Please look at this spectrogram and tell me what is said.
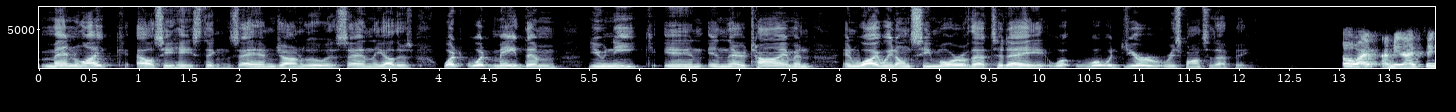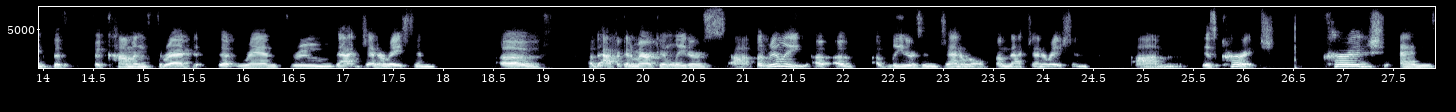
men like Alcee Hastings and John Lewis and the others. What what made them unique in in their time and and why we don't see more of that today. What what would your response to that be? Oh, I, I mean, I think the the common thread that ran through that generation of of African American leaders, uh, but really of, of, leaders in general from that generation, um, is courage, courage and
